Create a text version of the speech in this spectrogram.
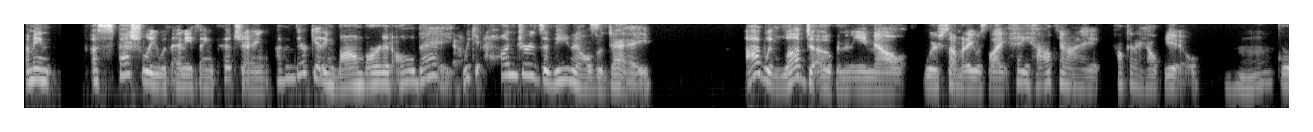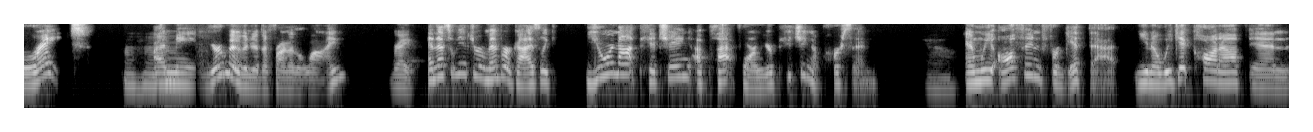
I mean especially with anything pitching i mean they're getting bombarded all day. Yeah. we get hundreds of emails a day. I would love to open an email where somebody was like hey how can i how can i help you? Mm-hmm. great Mm-hmm. I mean, you're moving to the front of the line. Right. And that's what we have to remember, guys. Like, you're not pitching a platform, you're pitching a person. Yeah. And we often forget that. You know, we get caught up in,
